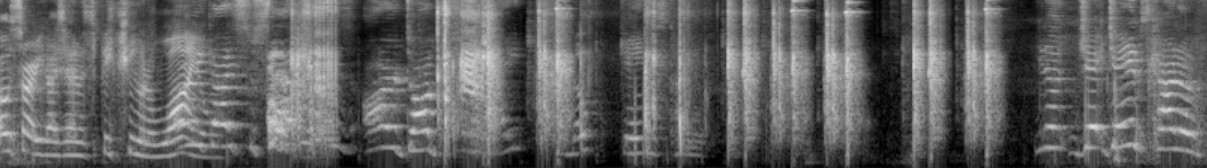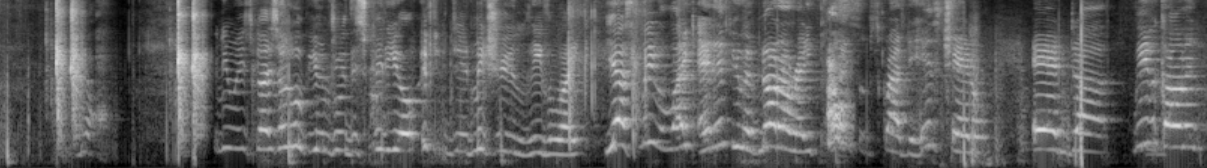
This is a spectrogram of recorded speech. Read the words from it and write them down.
Oh, sorry, guys. I haven't speak to you in a Alright, while. guys, so Sally is our dog, right? Nope, James kind of. You know, J- James kind of. Anyways, guys, I hope you enjoyed this video. If you did, make sure you leave a like. Yes, leave a like, and if you have not already, please subscribe to his channel and uh, leave a comment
